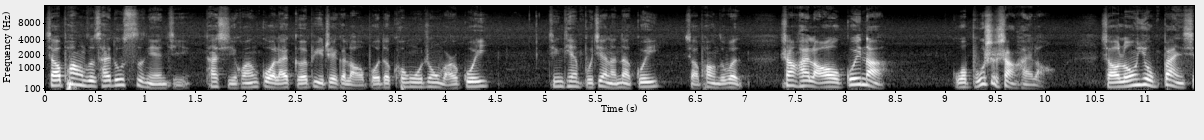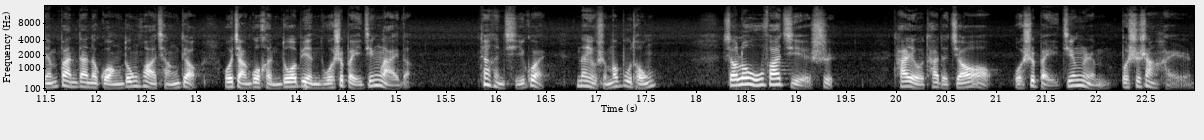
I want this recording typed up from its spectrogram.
小胖子才读四年级，他喜欢过来隔壁这个老伯的空屋中玩龟。今天不见了那龟，小胖子问。上海佬龟呢？我不是上海佬。小龙用半咸半淡的广东话强调：“我讲过很多遍，我是北京来的。”他很奇怪，那有什么不同？小龙无法解释。他有他的骄傲：“我是北京人，不是上海人。”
